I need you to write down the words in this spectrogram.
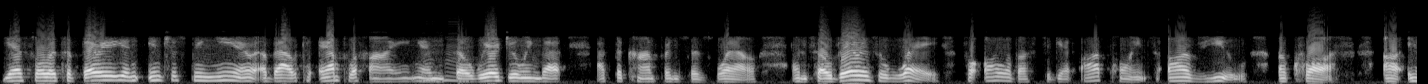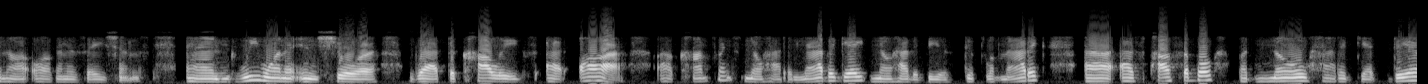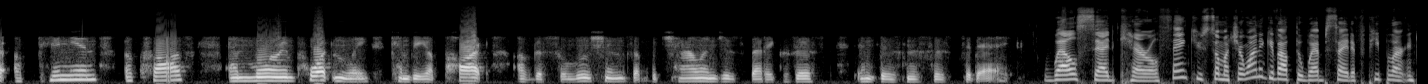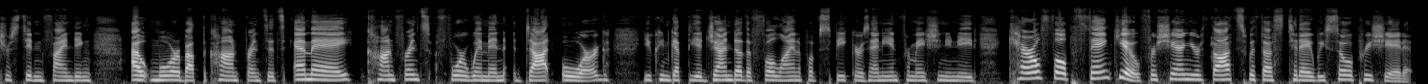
Yes, well, it's a very interesting year about amplifying, and mm-hmm. so we're doing that at the conference as well. And so there is a way for all of us to get our points, our view across uh, in our organizations. And we want to ensure that the colleagues at our uh, conference know how to navigate, know how to be as diplomatic uh, as possible, but know how to get their opinion across, and more importantly, can be a part of the solutions of the challenges that exist in businesses today. Well said, Carol. Thank you so much. I want to give out the website if people are interested in finding out more about the conference. It's maconferenceforwomen.org. You can get the agenda, the full lineup of speakers, any information you need. Carol Fulp, thank you for sharing your thoughts with us today. We so appreciate it.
